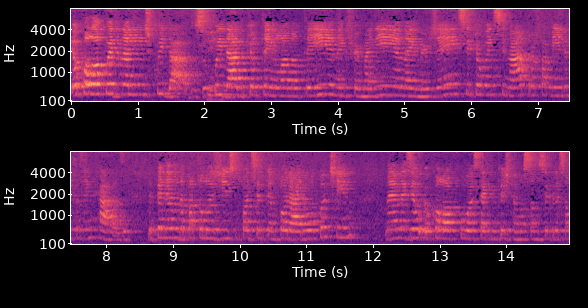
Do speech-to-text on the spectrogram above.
eu coloco ele na linha de cuidados. Sim. O cuidado que eu tenho lá na UTI, na enfermaria, na emergência, que eu vou ensinar para a família fazer em casa. Dependendo da patologia, isso pode ser temporário ou contínuo né? mas eu, eu coloco as técnicas de remoção de secreção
